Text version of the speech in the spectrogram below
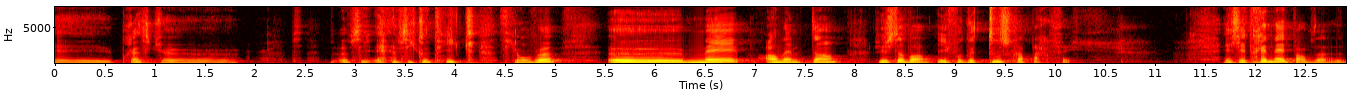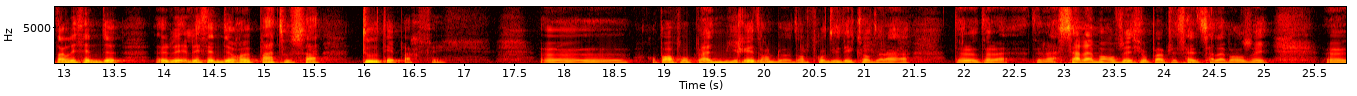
et, presque psychotique, si on veut. mais en même temps, justement, il faut que tout soit parfait. Et c'est très net, par exemple, dans les scènes de, les scènes de repas, tout ça tout est parfait. Euh, on, peut, admirer dans le, fond du décor de la, de, la, salle à manger, si on peut appeler ça une salle à manger, euh,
